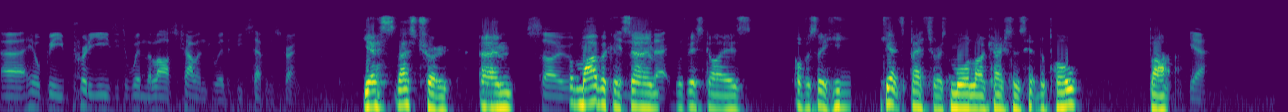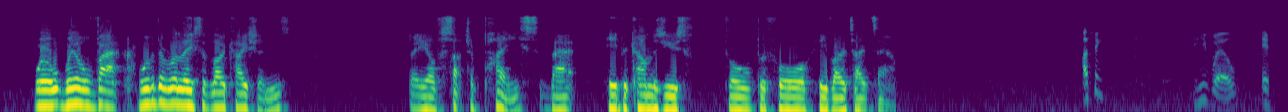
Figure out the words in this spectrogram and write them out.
uh, he'll be pretty easy to win the last challenge with if he's seven strength. yes, that's true. Um, So, but my other concern deck- with this guy is obviously he gets better as more locations hit the pool, but yeah, will will that will the release of locations be of such a pace that he becomes useful before he rotates out? I think he will. If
